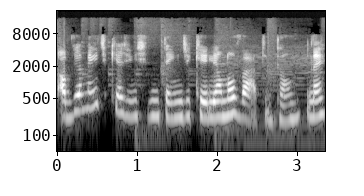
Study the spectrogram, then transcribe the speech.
obviamente que a gente entende que ele é um novato, então, né,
